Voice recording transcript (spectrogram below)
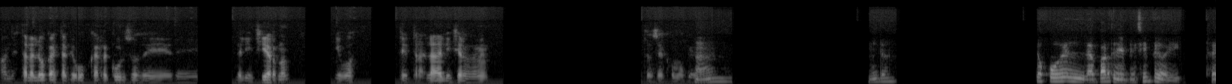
donde está la loca esta que busca recursos de, de- del infierno y vos te traslada al infierno también. Entonces como que Ah. Mira. Yo jugué la parte del principio y sí,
